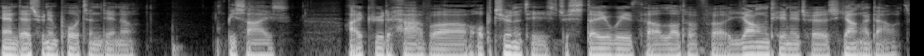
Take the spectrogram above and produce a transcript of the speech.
and that's really important, you know. Besides, I could have uh, opportunities to stay with a lot of uh, young teenagers, young adults.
